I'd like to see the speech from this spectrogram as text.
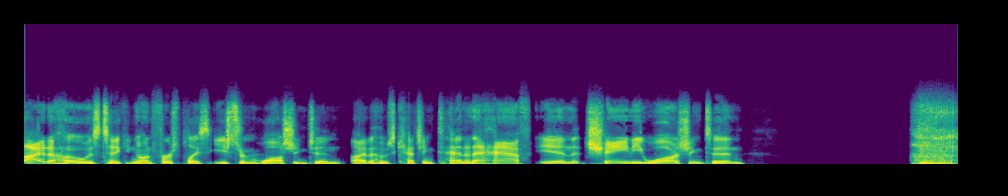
Idaho is taking on first place Eastern Washington. Idaho's catching 10 and a half in Cheney, Washington. I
